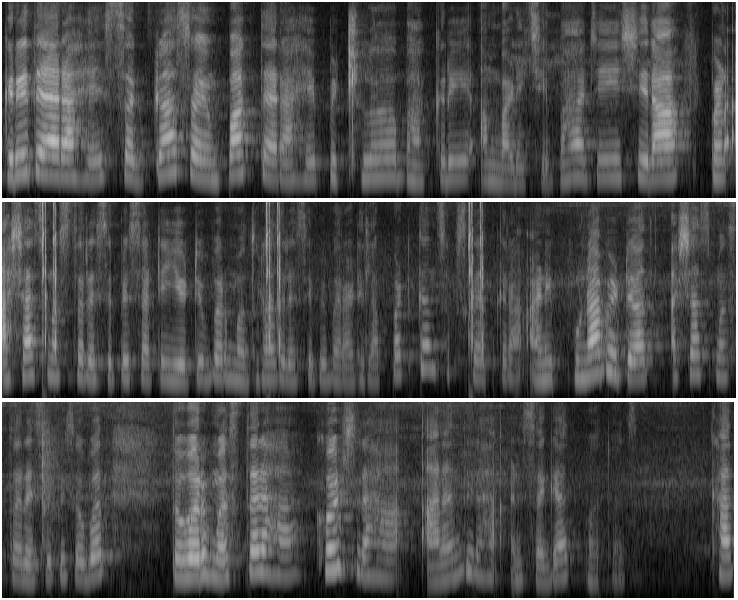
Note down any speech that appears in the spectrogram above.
भाकरी तयार आहे सगळा स्वयंपाक तयार आहे पिठलं भाकरी आंबाडीची भाजी शिरा. पण अशाच मस्त रेसिपीसाठी यूट्यूबवर मधुराज रेसिपी मराठीला पटकन सबस्क्राईब करा आणि पुन्हा भेटूयात अशाच मस्त रेसिपीसोबत तोवर मस्त राहा खुश राहा आनंदी राहा आणि सगळ्यात महत्त्वाचं खात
